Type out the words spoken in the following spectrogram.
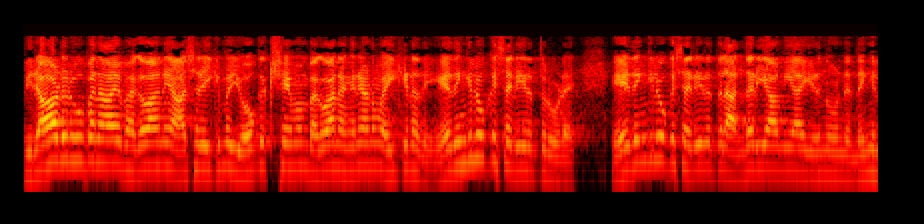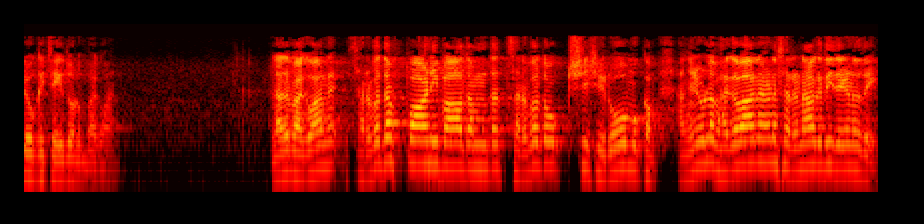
വിരാട് രൂപനായ ഭഗവാനെ ആശ്രയിക്കുമ്പോൾ യോഗക്ഷേമം ഭഗവാൻ അങ്ങനെയാണ് വഹിക്കുന്നത്. ഏതെങ്കിലുമൊക്കെ ശരീരത്തിലൂടെ ഏതെങ്കിലുമൊക്കെ ശരീരത്തിൽ അന്തര്യാമിയായി ഇരുന്നുകൊണ്ട് എന്തെങ്കിലുമൊക്കെ ചെയ്തോളും ഭഗവാൻ. അല്ലാതെ ഭഗവാൻ സർവതഃപാണിപാദം തത് സർവതോക്ഷി ശിരോമുഖം. അങ്ങനെയുള്ള ഭഗവാനാണ് ശരണാഗതി ചെയ്യണതേ.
